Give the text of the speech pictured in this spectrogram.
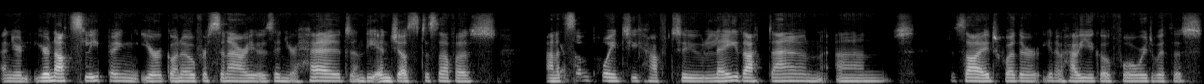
And you're you're not sleeping. You're going over scenarios in your head and the injustice of it and at some point you have to lay that down and decide whether you know how you go forward with it.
